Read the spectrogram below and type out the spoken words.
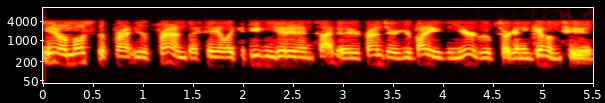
you know, most of the friend, your friends, I say, like, if you can get it inside of your friends or your buddies in your groups are going to give them to you.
